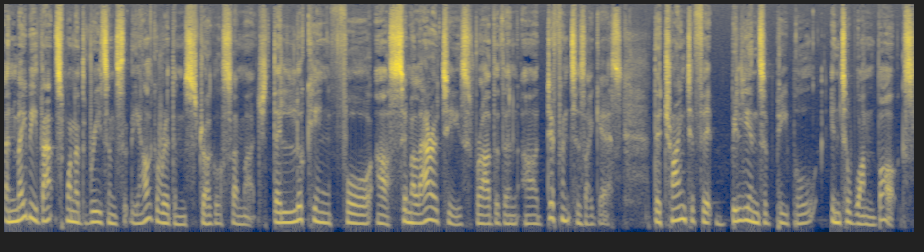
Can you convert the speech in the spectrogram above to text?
And maybe that's one of the reasons that the algorithms struggle so much. They're looking for our similarities rather than our differences, I guess. They're trying to fit billions of people into one box.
